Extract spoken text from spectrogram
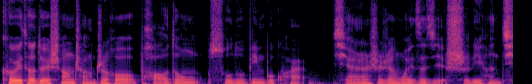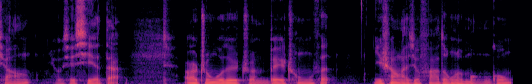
科威特队上场之后跑动速度并不快，显然是认为自己实力很强，有些懈怠。而中国队准备充分，一上来就发动了猛攻。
